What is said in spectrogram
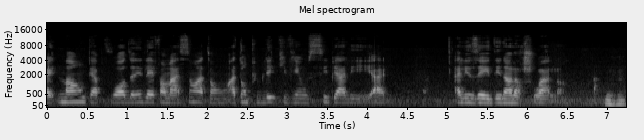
être membre, puis à pouvoir donner de l'information à ton, à ton public qui vient aussi, puis à les, à, les aider dans leur choix. Là. Mhm.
